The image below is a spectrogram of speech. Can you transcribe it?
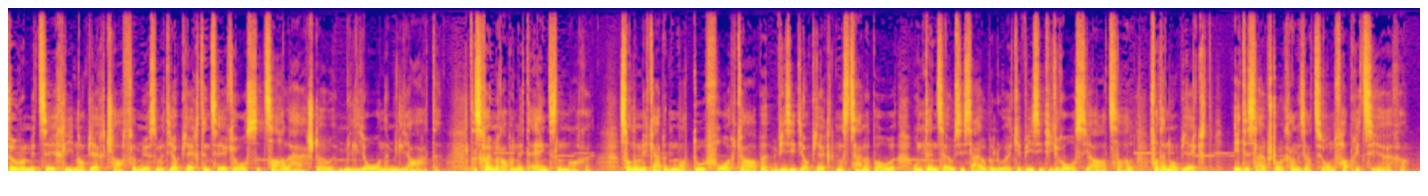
Weil wir mit sehr kleinen Objekten arbeiten, müssen wir die Objekte in sehr grossen Zahlen herstellen. Millionen, Milliarden. Das können wir aber nicht einzeln machen, sondern wir geben der Natur Vorgaben, wie sie die Objekte zusammenbauen muss und dann soll sie selber schauen, wie sie die grosse Anzahl von den Objekten in der Selbstorganisation fabrizieren kann.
